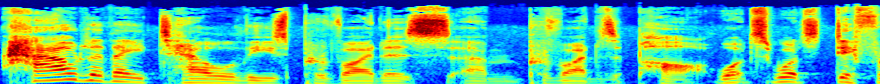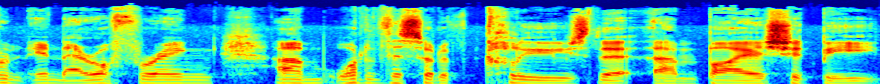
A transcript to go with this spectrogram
how do they tell these providers um, providers apart? What's what's different in their offering? Um, what are the sort of clues that um, buyers should be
